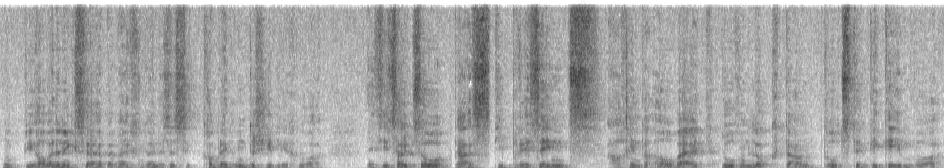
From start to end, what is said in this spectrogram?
Und ich habe da nichts äh, bemerken können, dass es komplett unterschiedlich war. Es ist halt so, dass die Präsenz auch in der Arbeit durch den Lockdown trotzdem gegeben war.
